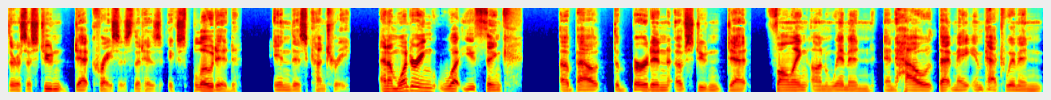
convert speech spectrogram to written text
there's a student debt crisis that has exploded in this country. And I'm wondering what you think about the burden of student debt falling on women and how that may impact women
